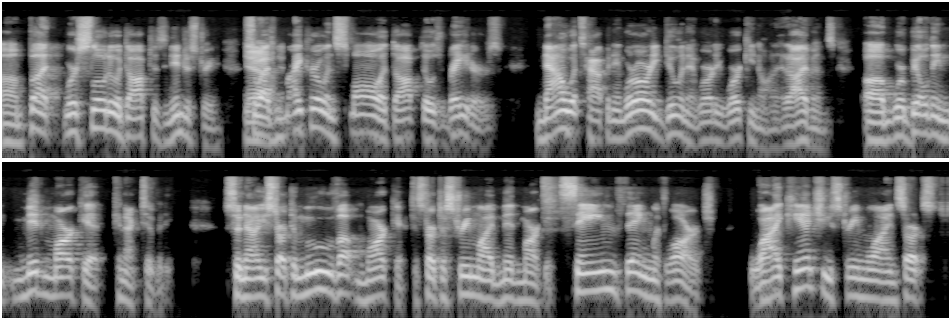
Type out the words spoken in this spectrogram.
Um, but we're slow to adopt as an industry. So as micro and small adopt those raters now what's happening we're already doing it. We're already working on it at ivans. Um, we're building mid-market connectivity so now you start to move up market to start to streamline mid-market. Same thing with large. Why can't you streamline starts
